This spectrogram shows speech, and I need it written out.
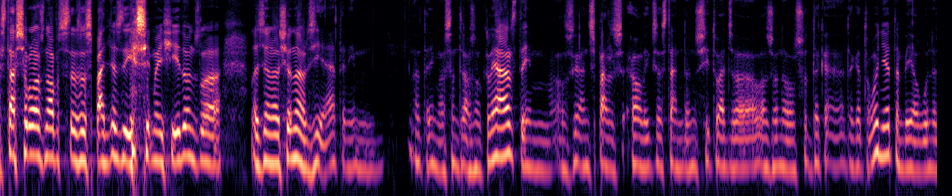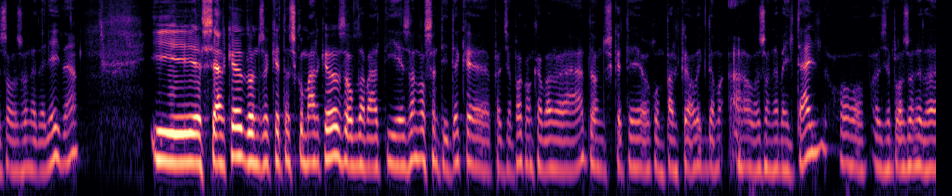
està sobre les nostres espatlles, diguéssim així, doncs la, la generació d'energia. Eh? Tenim, tenim les centrals nuclears, tenim els grans parcs eòlics estan doncs, situats a la zona del sud de, de Catalunya, també algunes a la zona de Lleida, i és cert que doncs, aquestes comarques el debat hi és en el sentit de que, per exemple, com que Barberà, doncs, que té algun parc eòlic de, a la zona Belltall o, per exemple, la zona de,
